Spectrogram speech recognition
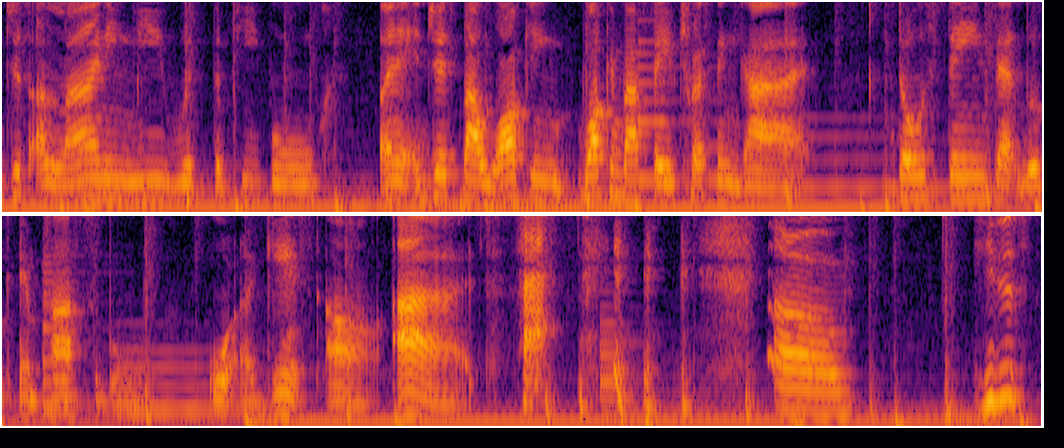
just aligning me with the people and just by walking walking by faith, trusting God. Those things that look impossible or against all odds. Ha! um, he just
